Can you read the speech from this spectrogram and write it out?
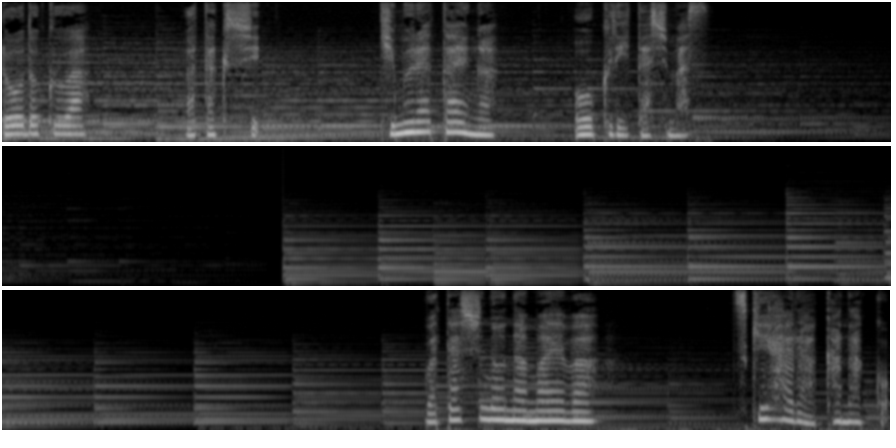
朗読は私木村多江がお送りいたします。私の名前は月原かな子。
